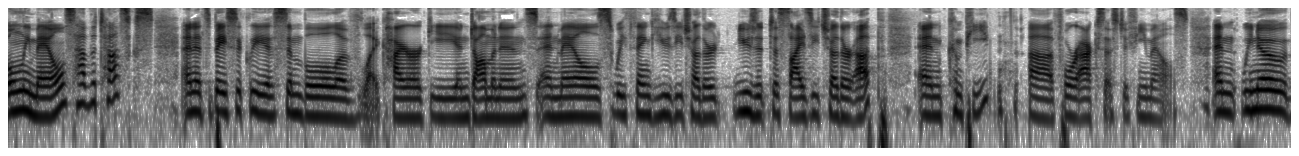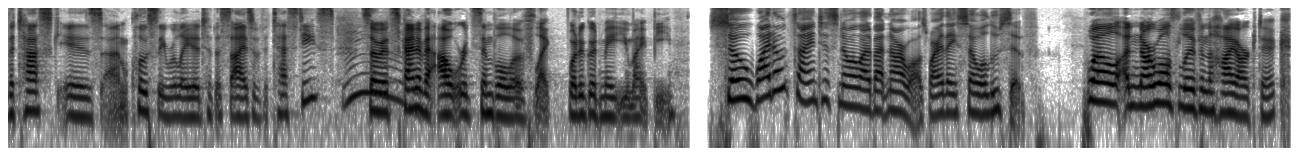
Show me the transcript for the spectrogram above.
only males have the tusks. And it's basically a symbol of like hierarchy and dominance. And males, we think, use each other, use it to size each other up and compete uh, for access to females. And we know the tusk is um, closely related to the size of the testes. Mm. So it's kind of an outward symbol of like what a good mate you might be. So, why don't scientists know a lot about narwhals? Why are they so elusive? Well, uh, narwhals live in the high Arctic.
